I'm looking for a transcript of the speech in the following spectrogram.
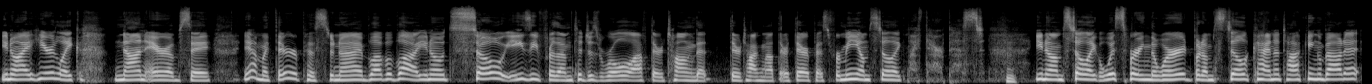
you know, I hear like non Arabs say, yeah, my therapist and I, blah, blah, blah. You know, it's so easy for them to just roll off their tongue that they're talking about their therapist. For me, I'm still like, my therapist. Hmm. You know, I'm still like whispering the word, but I'm still kind of talking about it.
